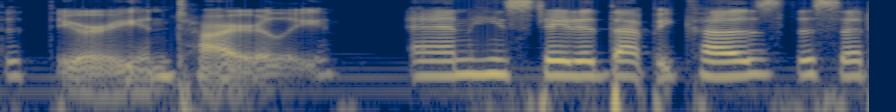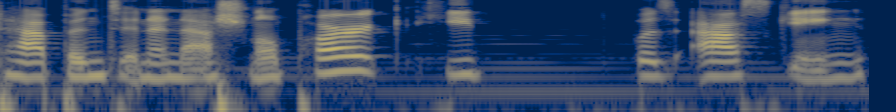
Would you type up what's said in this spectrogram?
the theory entirely. And he stated that because this had happened in a national park, he was asking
